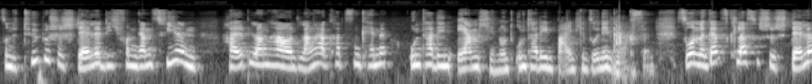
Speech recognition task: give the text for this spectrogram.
so eine typische Stelle, die ich von ganz vielen Halblanghaar- und Langhaarkatzen kenne, unter den Ärmchen und unter den Beinchen, so in den Achseln. So eine ganz klassische Stelle.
